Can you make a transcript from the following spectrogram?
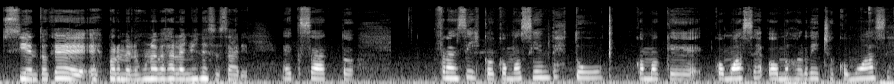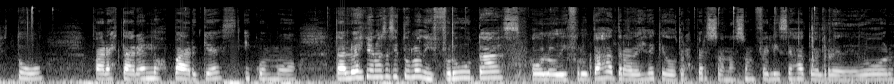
siento que es por menos una vez al año es necesario. Exacto. Francisco, ¿cómo sientes tú, como que, cómo haces, o mejor dicho, cómo haces tú para estar en los parques y como, tal vez yo no sé si tú lo disfrutas o lo disfrutas a través de que otras personas son felices a tu alrededor,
